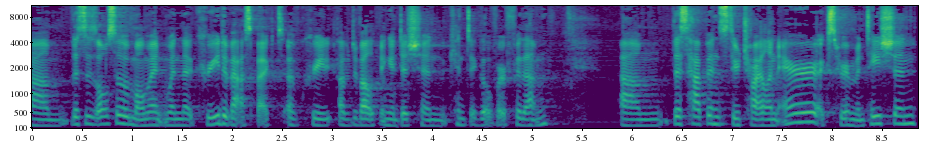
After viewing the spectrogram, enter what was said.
Um, this is also a moment when the creative aspect of, cre of developing edition can take over for them. Um, this happens through trial and error, experimentation.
